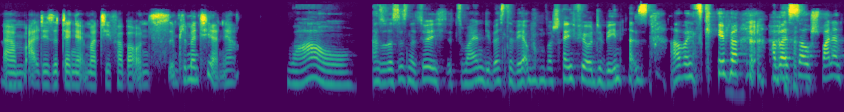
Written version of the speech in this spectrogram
mhm. ähm, all diese Dinge immer tiefer bei uns implementieren, ja. Wow. Also das ist natürlich zum einen die beste Werbung wahrscheinlich für OTB als Arbeitsgeber, aber es ist auch spannend.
